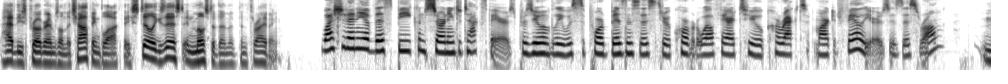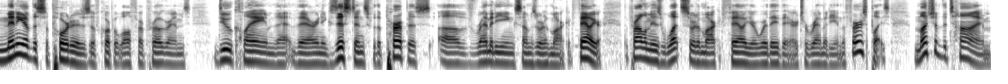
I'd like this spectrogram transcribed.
had these programs on the chopping block. They still exist, and most of them have been thriving. Why should any of this be concerning to taxpayers? Presumably, we support businesses through corporate welfare to correct market failures. Is this wrong? Many of the supporters of corporate welfare programs do claim that they're in existence for the purpose of remedying some sort of market failure. The problem is, what sort of market failure were they there to remedy in the first place? Much of the time,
